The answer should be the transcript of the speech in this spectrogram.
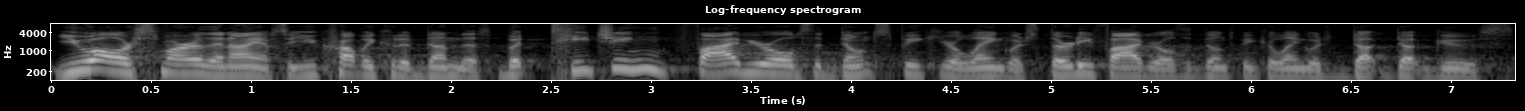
you all are smarter than I am, so you probably could have done this. But teaching five year olds that don't speak your language, 35 year olds that don't speak your language, duck, duck, goose,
